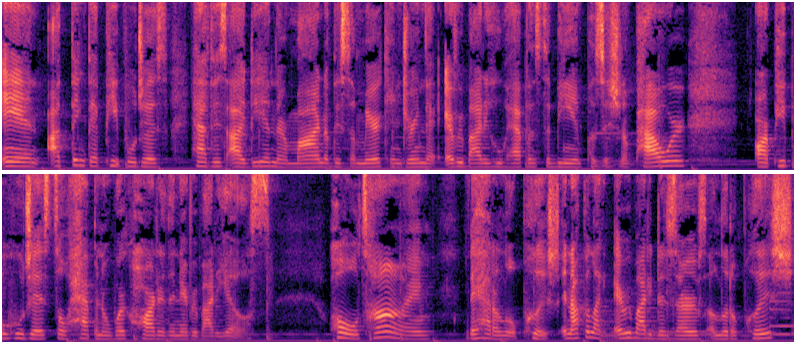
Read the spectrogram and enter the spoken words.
And I think that people just have this idea in their mind of this American dream that everybody who happens to be in position of power are people who just so happen to work harder than everybody else. Whole time, they had a little push. And I feel like everybody deserves a little push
